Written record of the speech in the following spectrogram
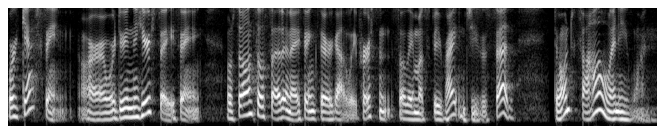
We're guessing or we're doing the hearsay thing well, so and so said, and I think they're a godly person, so they must be right. And Jesus said, don't follow anyone.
